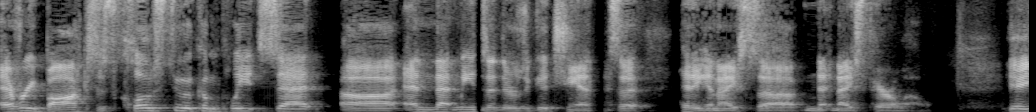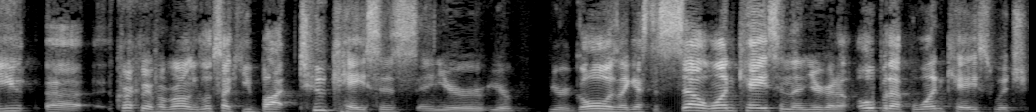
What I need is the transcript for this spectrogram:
every box is close to a complete set, uh, and that means that there's a good chance of hitting a nice uh, nice parallel. Yeah, you uh, correct me if I'm wrong. It looks like you bought two cases, and you're you're your goal is, I guess, to sell one case, and then you're going to open up one case, which,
